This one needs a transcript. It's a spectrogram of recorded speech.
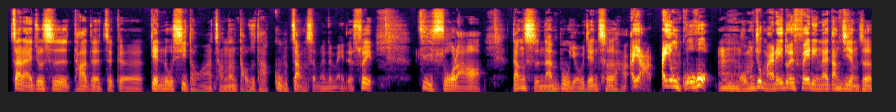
再来就是它的这个电路系统啊，常常导致它故障什么的没的，所以据说了啊，当时南部有一间车行，哎呀，爱用国货，嗯，我们就买了一堆飞凌来当计程车，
